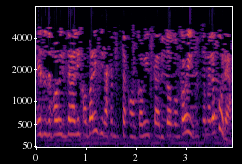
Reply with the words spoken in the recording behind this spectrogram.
Eso se fue a visitar al hijo en París y la gente está con COVID, están todos con COVID. Es una locura.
